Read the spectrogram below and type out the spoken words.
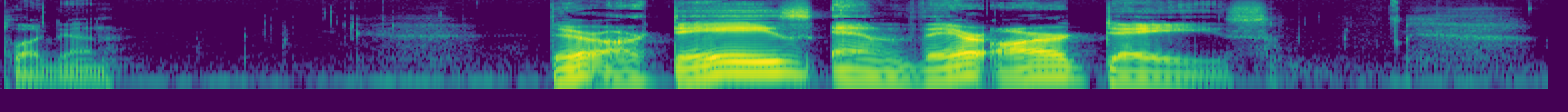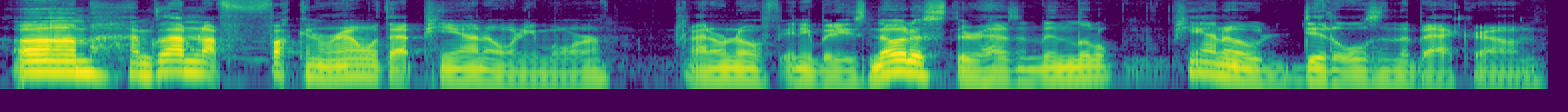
plugged in. There are days and there are days. Um, I'm glad I'm not fucking around with that piano anymore. I don't know if anybody's noticed there hasn't been little piano diddles in the background.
